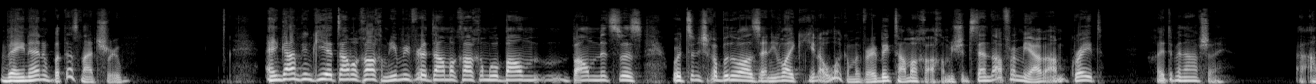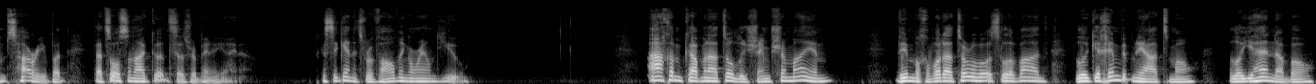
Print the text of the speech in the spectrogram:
But that's not true. And Gam Kim Kiyat Talmud Chacham, even if you're a Talmud Chacham with Baal, Baal Mitzvahs or Tzin Shchabunu and you're like, you know, look, I'm a very big Talmud Chacham, you should stand up for me, I, am great. I'm sorry, but that's also not good, says Rabbeinu Yonah. Because again, it's revolving around you. Acham kavanato l'shem shemayim, v'im l'chavodato ruhos levad, v'lo yechim b'pnei atzmo, v'lo yehenna bo,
